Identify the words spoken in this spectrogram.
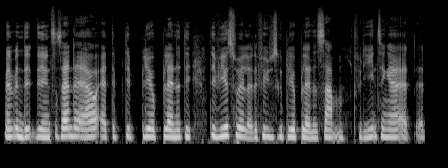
Men, men det, det interessante er jo, at det, det bliver blandet, det, det virtuelle og det fysiske bliver blandet sammen. Fordi en ting er, at, at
